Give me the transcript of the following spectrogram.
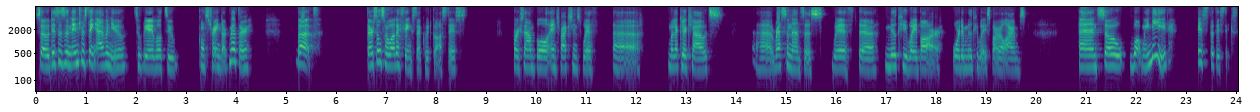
So this is an interesting avenue to be able to constrain dark matter. But there's also other things that could cause this for example, interactions with uh, molecular clouds, uh, resonances with the Milky Way bar or the Milky Way spiral arms. And so what we need is statistics.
